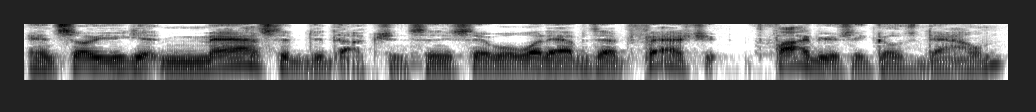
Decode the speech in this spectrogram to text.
And so you get massive deductions. And you say, well, what happens after five years? It goes down.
